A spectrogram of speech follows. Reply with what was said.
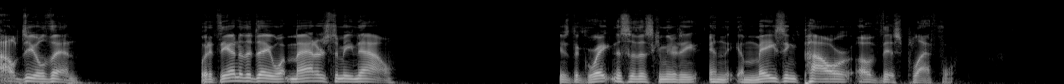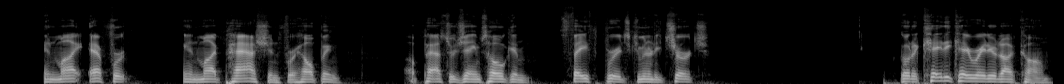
I'll deal then. But at the end of the day, what matters to me now is the greatness of this community and the amazing power of this platform. In my effort, in my passion for helping uh, Pastor James Hogan, Faith Bridge Community Church, go to kdkaradio.com.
